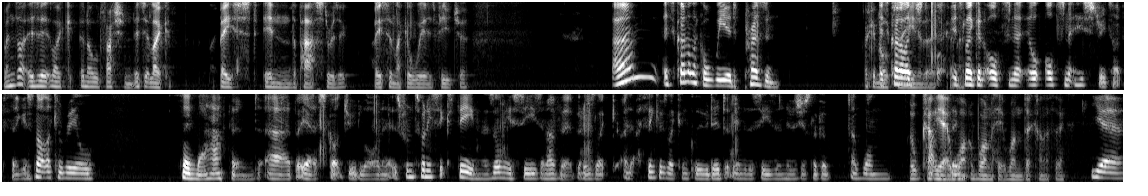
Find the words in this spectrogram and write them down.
When's that? Is it like an old fashioned? Is it like based in the past, or is it based in like a weird future? Um, it's kind of like a weird present. Like an It's kind of like universe, it's kinda? like an alternate alternate history type of thing. It's not like a real thing that happened. Uh, but yeah, it's got Jude Law in it. It's from 2016. There's only a season of it, but it was like I, I think it was like concluded at the end of the season. It was just like a, a one. oh, yeah, thing. one, one hit wonder kind of thing. Yeah.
